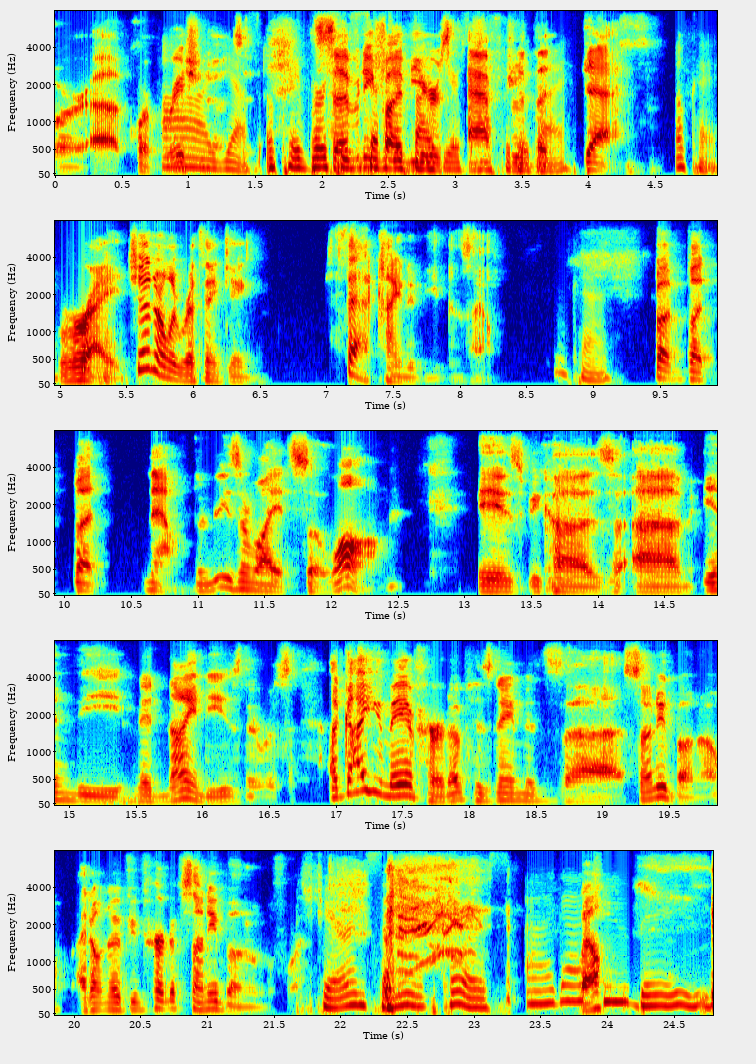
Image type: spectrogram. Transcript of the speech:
or uh, corporation ah, owns yes. it. Okay. Versus 75, years, after, they the die. death. Okay. Right. Generally, we're thinking that kind of evens out. Okay. but but but now the reason why it's so long is because um, in the mid 90s there was a guy you may have heard of his name is uh, sonny bono i don't know if you've heard of sonny bono before Sharon Sonny, of course. I got Well. you, babe.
